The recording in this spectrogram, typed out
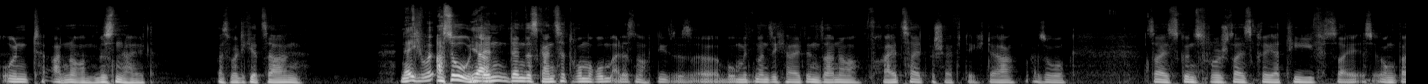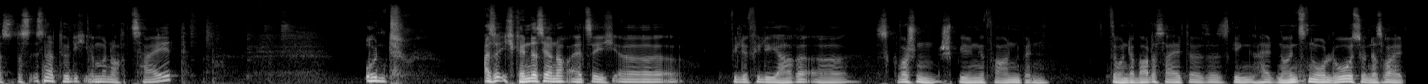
und andere müssen halt. Was wollte ich jetzt sagen? Ne, ich, Ach so, und ja. dann, dann das Ganze drumherum alles noch, dieses, äh, womit man sich halt in seiner Freizeit beschäftigt, ja. Also sei es künstlerisch, sei es kreativ, sei es irgendwas. Das ist natürlich immer noch Zeit. Und also ich kenne das ja noch, als ich äh, viele, viele Jahre äh, Squashen spielen gefahren bin. So, und da war das halt, also es ging halt 19 Uhr los und das war halt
